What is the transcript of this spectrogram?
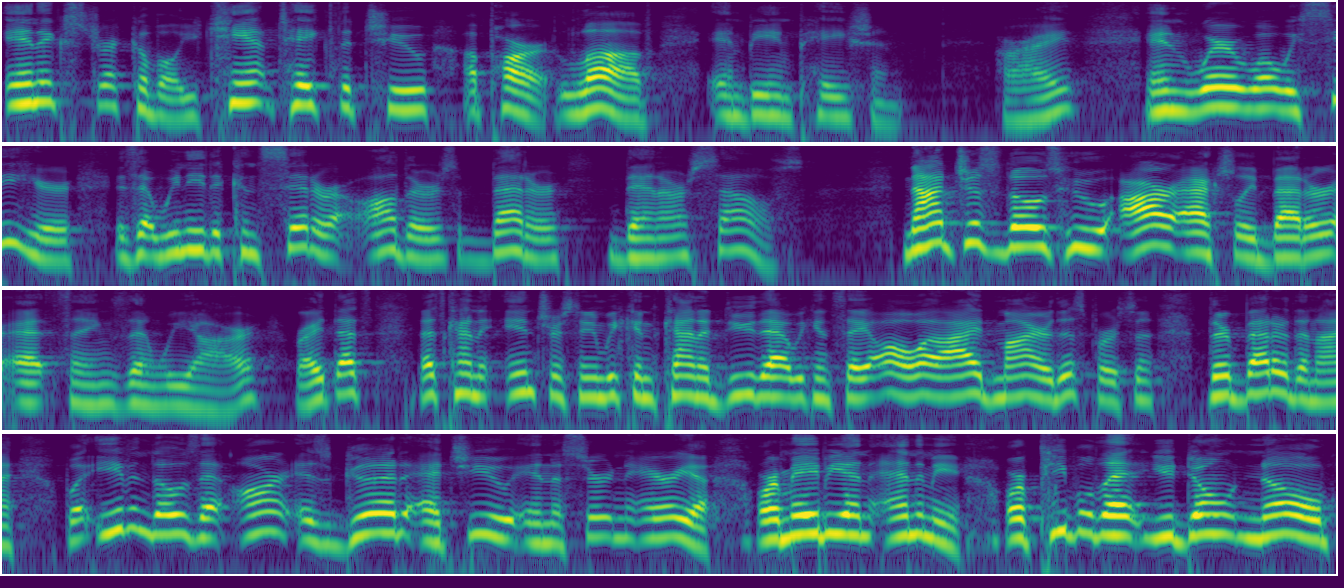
inextricable. You can't take the two apart love and being patient. All right? And where what we see here is that we need to consider others better than ourselves. Not just those who are actually better at things than we are, right? That's, that's kind of interesting. We can kind of do that. We can say, oh, well, I admire this person. They're better than I. But even those that aren't as good at you in a certain area, or maybe an enemy, or people that you don't know,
